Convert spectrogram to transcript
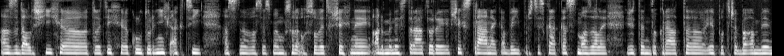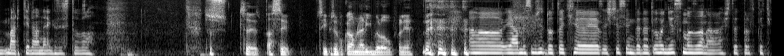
a z dalších eh, těch kulturních akcí a vlastně jsme museli oslovit všechny administrátory všech stránek, aby jí prostě zkrátka smazali, že tentokrát eh, je potřeba, aby Martina neexistovala. Což se asi si předpokládám nelíbilo úplně. uh, já myslím, že doteď je ještě z internetu hodně smazaná, až teprve teď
